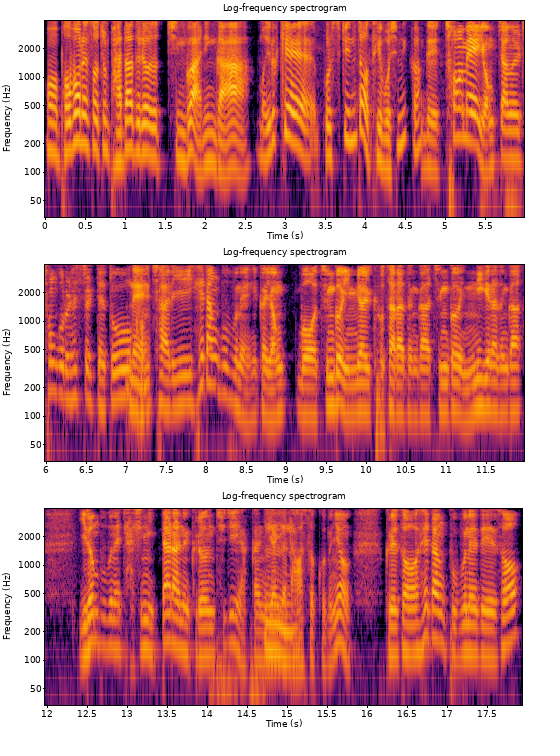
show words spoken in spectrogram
어, 법원에서 좀 받아들여진 거 아닌가 뭐 이렇게 볼 수도 있는데 어떻게 보십니까? 네 처음에 영장을 청구를 했을 때도 네. 검찰이 해당 부분에 그러니까 영, 뭐 증거 인멸 교사라든가 증거 인닉이라든가 이런 부분에 자신이 있다라는 그런 취지의 약간 음. 이야기가 나왔었거든요. 그래서 해당 부분에 대해서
